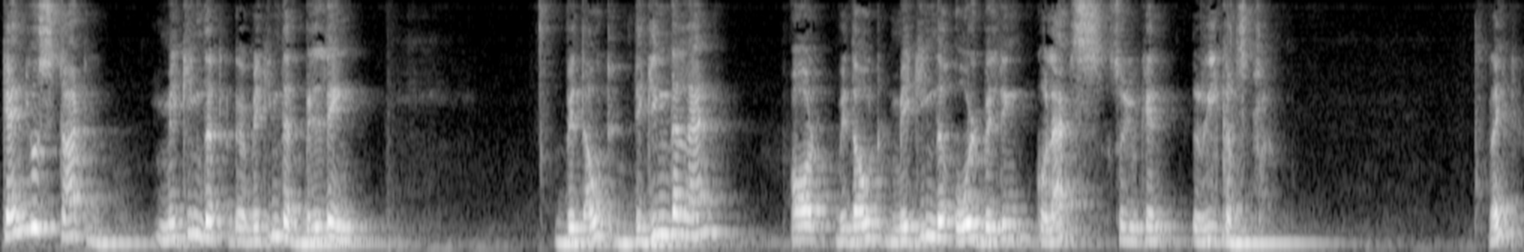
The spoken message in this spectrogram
can you start making that, making that building without digging the land or without making the old building collapse so you can reconstruct. Right?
